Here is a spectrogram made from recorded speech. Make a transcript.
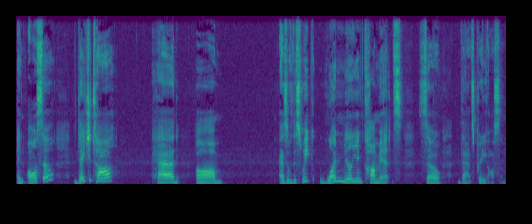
And also, Daechwita had, um, as of this week, 1 million comments. So that's pretty awesome.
